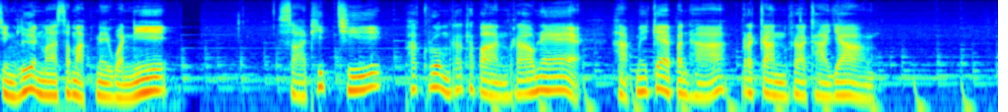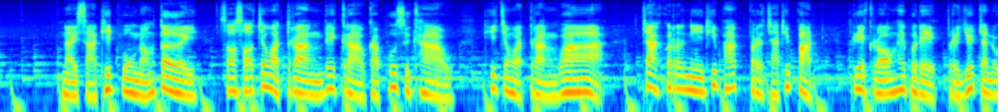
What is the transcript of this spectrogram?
จึงเลื่อนมาสมัครในวันนี้ สาธิตชี้พักร่วมรัฐบาลร้าวแน่ หากไม่แก้ปัญหาประกันราคายางนายสาธิตวงหนองเตย สสจังหวัดตรังได้กล่าวกับผู้สื่อข่าว ที่จังหวัดตรังว่า จากกรณีที่พักประชาธิปัตย์เรียกร้องให้พลเอกประยุทธ์จันโอ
